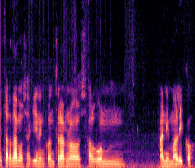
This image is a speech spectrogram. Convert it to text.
Ya tardamos aquí en encontrarnos algún animalico.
